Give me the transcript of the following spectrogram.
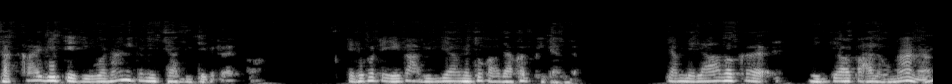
සක්කාය දිට්ඨිය කිව්වනම් ඒක මිච්ඡා දිට්ඨියකට වැටෙනවා. එතකොට ඒක අවිද්‍යාව නැතුව කවදාකවත් පිටන්න. යම් වෙලාවක විද්‍යාව පහළ වුණා නම්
